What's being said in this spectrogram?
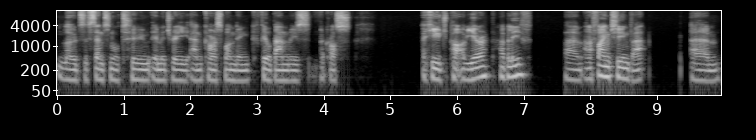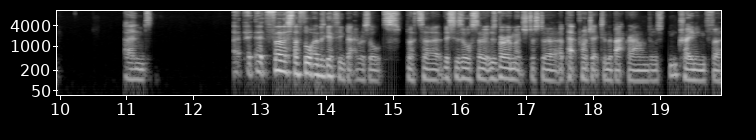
loads of Sentinel-2 imagery and corresponding field boundaries across a huge part of Europe, I believe. Um, and I fine-tuned that. Um, and at, first I thought I was getting better results, but uh, this is also, it was very much just a, a pet project in the background. I was training for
